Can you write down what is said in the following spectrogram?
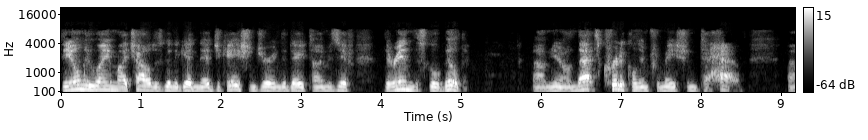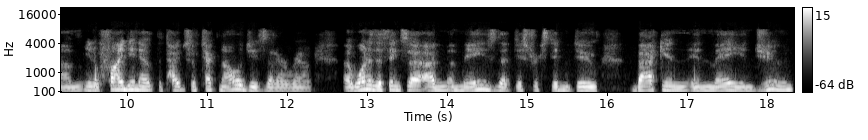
the only way my child is going to get an education during the daytime is if they're in the school building. Um, you know, and that's critical information to have. Um, you know, finding out the types of technologies that are around. Uh, one of the things I'm amazed that districts didn't do back in, in May and June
